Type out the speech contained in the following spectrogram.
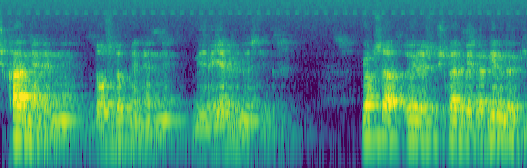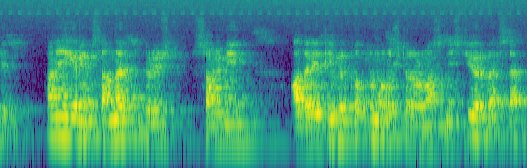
çıkar nedenini, dostluk nedenini gizleyebilmesidir. Yoksa öyle suçlar belirgindir ki hani eğer insanlar dürüst, samimi, adaletli bir toplum oluşturulmasını istiyorlarsa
